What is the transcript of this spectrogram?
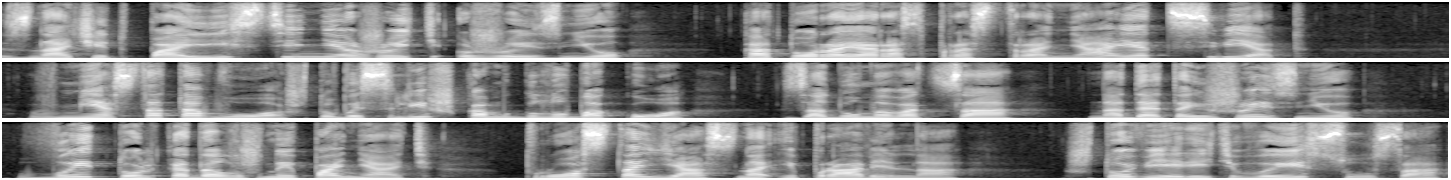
значит поистине жить жизнью, которая распространяет свет – вместо того, чтобы слишком глубоко задумываться над этой жизнью, вы только должны понять просто ясно и правильно, что верить в Иисуса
